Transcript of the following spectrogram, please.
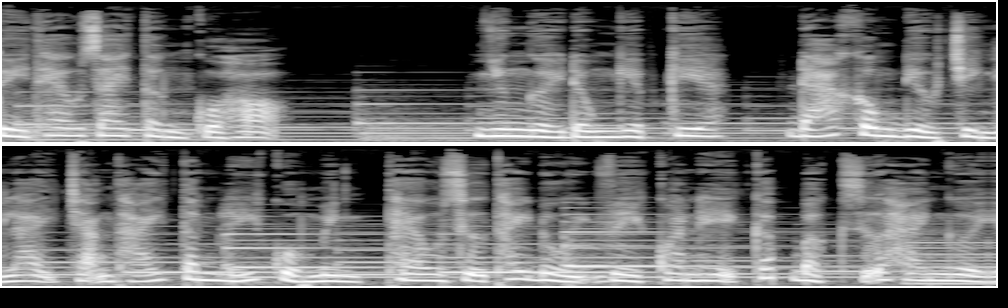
tùy theo giai tầng của họ. Nhưng người đồng nghiệp kia đã không điều chỉnh lại trạng thái tâm lý của mình theo sự thay đổi về quan hệ cấp bậc giữa hai người,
